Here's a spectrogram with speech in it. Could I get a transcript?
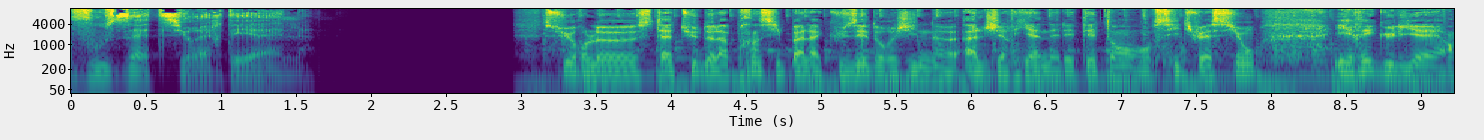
vous êtes sur RTL. Sur le statut de la principale accusée d'origine algérienne, elle était en situation irrégulière.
